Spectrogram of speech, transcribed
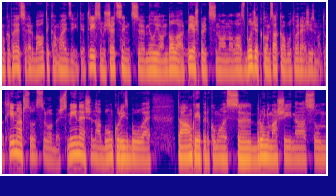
nu, kāpēc ir Baltikam vajadzīgi tie 300-400 miljonu dolāru piešprits no, no valsts budžeta, ko mēs atkal būtu varējuši izmantot Himarsos, robežas mīnēšanā, bunkuru izbūvē, tanku iepirkumos, bruņu mašīnās. Un,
